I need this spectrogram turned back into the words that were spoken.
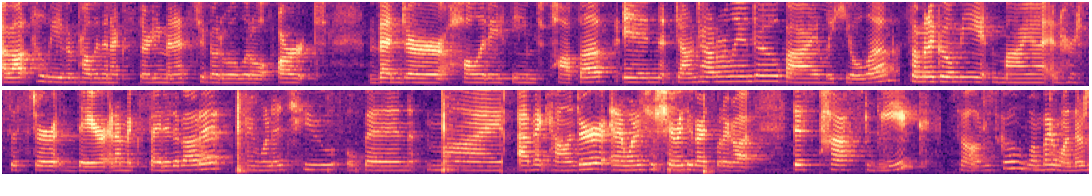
about to leave in probably the next 30 minutes to go to a little art vendor holiday themed pop-up in downtown Orlando by Lake Eola. So I'm gonna go meet Maya and her sister there and I'm excited about it. I wanted to open my advent calendar and I wanted to share with you guys what I got this past week. So I'll just go one by one. There's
